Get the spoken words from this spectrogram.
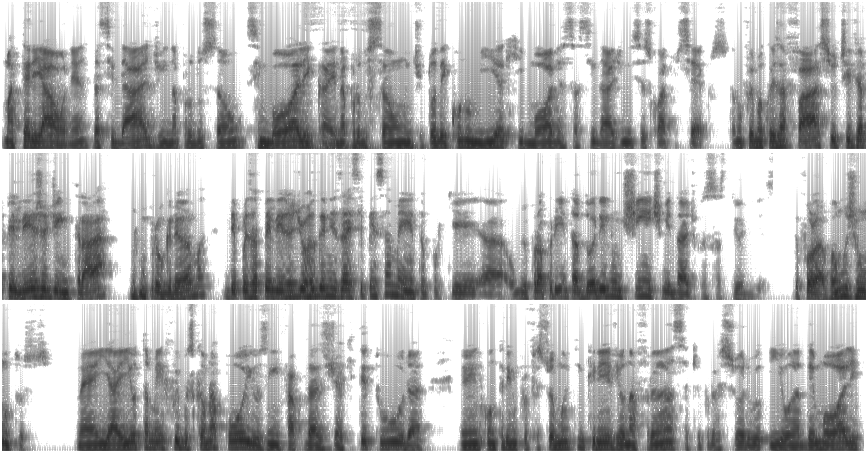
material né, da cidade e na produção simbólica e na produção de toda a economia que move essa cidade nesses quatro séculos. Então não foi uma coisa fácil, eu tive a peleja de entrar no programa e depois a peleja de organizar esse pensamento, porque uh, o meu próprio orientador ele não tinha intimidade com essas teorias. Eu falei, ah, vamos juntos. Né? E aí eu também fui buscando apoios em faculdades de arquitetura, eu encontrei um professor muito incrível na França, que é o professor Ian Demoli,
